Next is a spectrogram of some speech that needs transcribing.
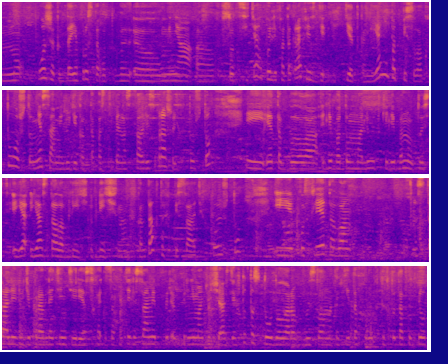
М, Но позже, когда я просто вот в- э, у меня э, в соцсетях были фотографии с, де- с детками, я не подписывала, кто что. Меня сами люди как-то постепенно стали спрашивать, кто что. И это было либо дом малютки, либо, ну, то есть я, я стала в, лич, в личных контактах писать, кто и что. И после этого стали люди проявлять интерес, захотели сами при- принимать участие. Кто-то 100 долларов выслал на какие-то фрукты, кто-то купил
